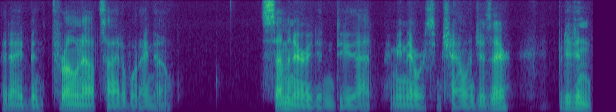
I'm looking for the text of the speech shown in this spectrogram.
that I had been thrown outside of what I know. Seminary didn't do that. I mean, there were some challenges there, but it didn't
